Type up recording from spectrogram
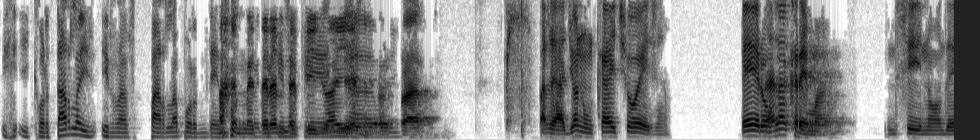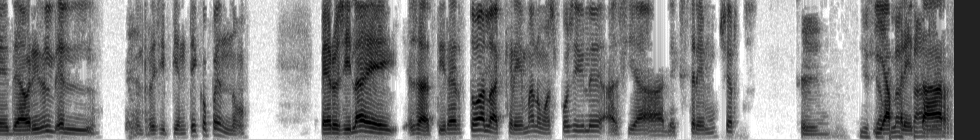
y cortarla y, y rasparla por dentro. Meter el cepillo ahí, parce. O sea, yo nunca he hecho esa. Pero, la crema. Sí, no, de, de abrir el, el, el recipientico, pues no. Pero sí la de, o sea, tirar toda la crema lo más posible hacia el extremo, ¿cierto? Sí. Y, aplastarla, apretar,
